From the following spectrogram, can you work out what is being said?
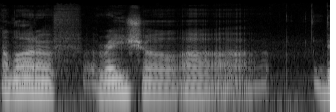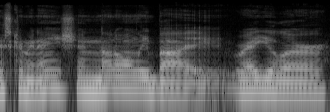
a lot of racial uh, discrimination not only by regular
